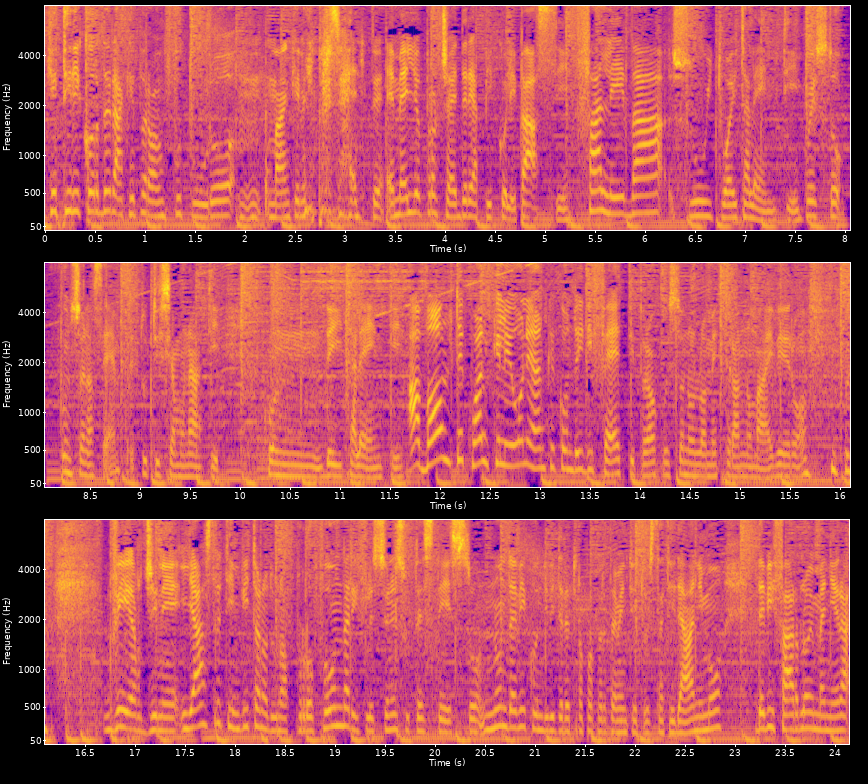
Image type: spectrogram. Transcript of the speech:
che ti ricorderà che però in futuro, mm, ma anche nel presente, è meglio procedere a piccoli passi. Fa leva sui tuoi talenti. Questo funziona sempre, tutti siamo nati con dei talenti. A volte qualche leone anche con dei difetti, però questo non lo ammetteranno mai, vero? Vergine, gli astri ti invitano ad una profonda riflessione su te stesso. Non devi condividere troppo apertamente i tuoi stati d'animo, devi farlo in maniera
